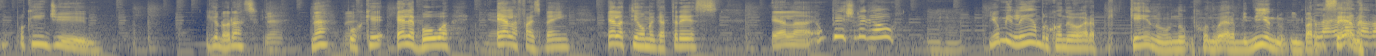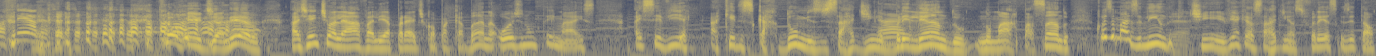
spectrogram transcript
um pouquinho de ignorância É. né? Porque ela é boa, ela faz bem, ela tem ômega 3, ela é um peixe legal. E eu me lembro quando eu era pequeno, no- quando eu era menino, em Lá, lá em Barbacena, Barbacena? no Rio de Janeiro, a gente olhava ali a praia de Copacabana, hoje não tem mais. Aí você via aqueles cardumes de sardinha Ai, brilhando no mar, passando, coisa mais linda que tinha, e vinha aquelas sardinhas frescas e tal.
